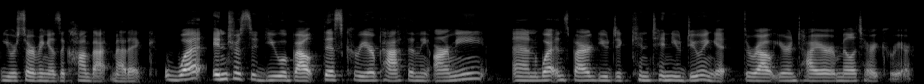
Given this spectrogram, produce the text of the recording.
You were serving as a combat medic. What interested you about this career path in the Army, and what inspired you to continue doing it throughout your entire military career?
